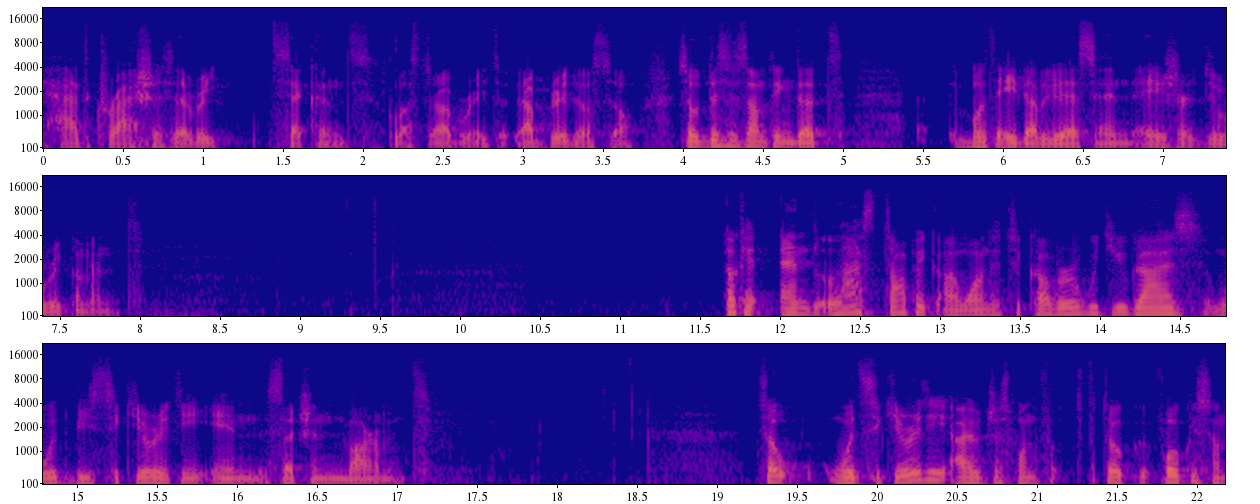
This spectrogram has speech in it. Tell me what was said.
had crashes every second cluster upgrade, upgrade or so. So this is something that both AWS and Azure do recommend. Okay, and last topic I wanted to cover with you guys would be security in such an environment. So with security, I just want to focus on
